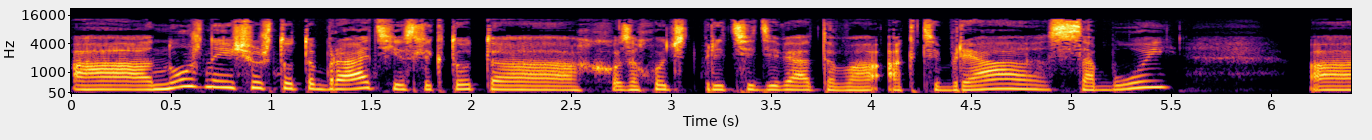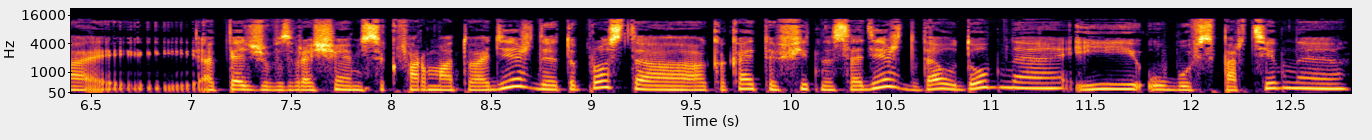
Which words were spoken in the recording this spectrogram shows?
А нужно еще что-то брать, если кто-то захочет прийти 9 октября с собой – опять же, возвращаемся к формату одежды, это просто какая-то фитнес-одежда, да, удобная, и обувь спортивная.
